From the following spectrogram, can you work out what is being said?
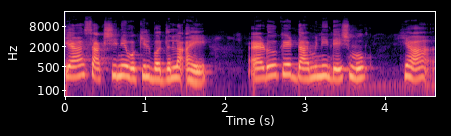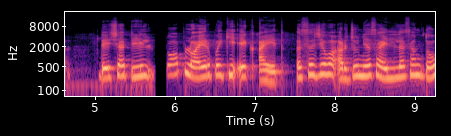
त्या साक्षीने वकील बदलला आहे. ॲडव्होकेट दामिनी देशमुख ह्या देशातील टॉप लॉयरपैकी एक आहेत. असं जेव्हा अर्जुन या सायलीला सांगतो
